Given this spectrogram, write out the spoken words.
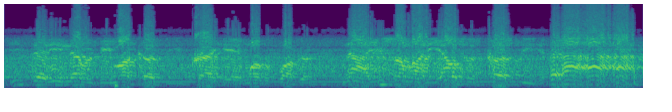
He said he'd never be my custody, you crackhead motherfucker. Nah, you somebody else's custody.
